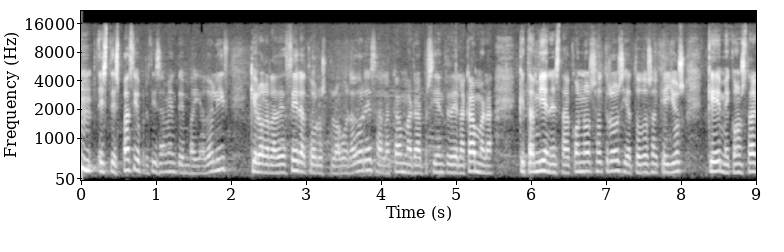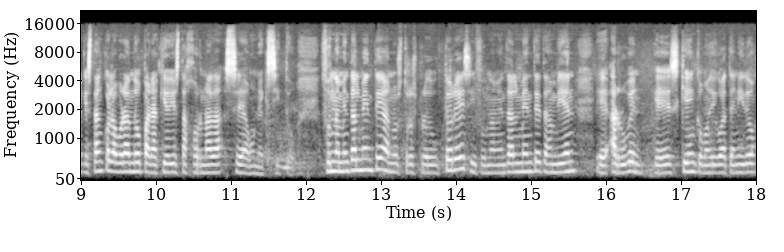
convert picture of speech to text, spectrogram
este espacio precisamente en Valladolid. Quiero agradecer a todos los colaboradores, a la Cámara, al presidente de la Cámara, que también está con nosotros y a todos aquellos que me consta que están colaborando para que hoy esta jornada sea un éxito. Fundamentalmente a nuestros productores y fundamentalmente también eh, a Rubén, que es quien, como digo, ha tenido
